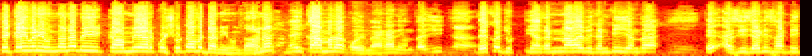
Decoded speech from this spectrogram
ਤੇ ਕਈ ਵਾਰੀ ਹੁੰਦਾ ਨਾ ਵੀ ਕੰਮ ਯਾਰ ਕੋਈ ਛੋਟਾ ਵੱਡਾ ਨਹੀਂ ਹੁੰਦਾ ਹਨਾ? ਨਹੀਂ ਕੰਮ ਦਾ ਕੋਈ ਮਹਿਣਾ ਨਹੀਂ ਹੁੰਦਾ ਜੀ। ਦੇਖੋ ਜੁੱਤੀਆਂ ਗੰਢਣ ਵਾਲਾ ਵੀ ਗੰਢੀ ਜਾਂਦਾ ਹੈ, ਤੇ ਅਸੀਂ ਜਿਹੜੀ ਸਾਡੀ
